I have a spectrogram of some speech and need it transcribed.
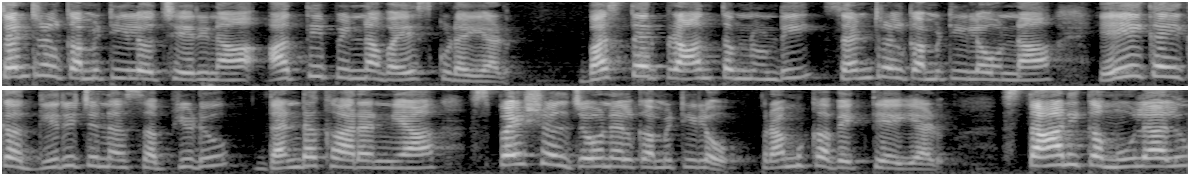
సెంట్రల్ కమిటీలో చేరిన అతి పిన్న వయస్కుడయ్యాడు. బస్తర్ ప్రాంతం నుండి సెంట్రల్ కమిటీలో ఉన్న ఏకైక గిరిజన సభ్యుడు దండకారణ్య స్పెషల్ జోనల్ కమిటీలో ప్రముఖ వ్యక్తి అయ్యాడు. స్థానిక మూలాలు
